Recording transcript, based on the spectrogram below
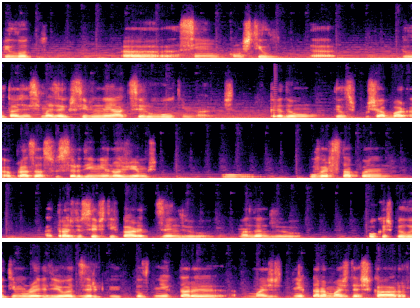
piloto uh, assim, com estilo uh, pilotagem assim, mais agressivo, nem há de ser o último. Cada um deles puxa a, brasa à sua sardinha. Nós vimos o, o Verstappen atrás do safety car dizendo, mandando poucas pelo team radio a dizer que, que ele tinha que, estar a mais, tinha que estar a mais 10 carros.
